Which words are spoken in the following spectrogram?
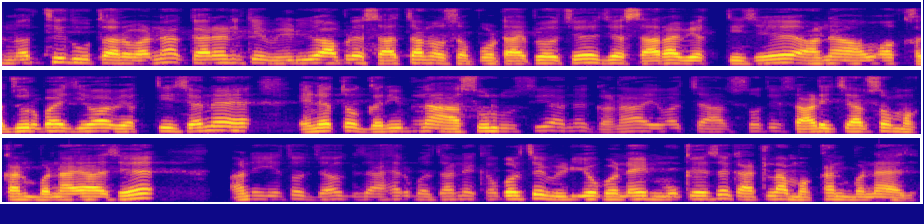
નથી જ ઉતારવાના કારણ કે વીડિયો આપણે સાચાનો સપોર્ટ આપ્યો છે જે સારા વ્યક્તિ છે અને ખજૂરભાઈ જેવા વ્યક્તિ છે ને એને તો ગરીબના આંસુ લૂસી અને ઘણા એવા ચારસો થી સાડી ચારસો મકાન બનાવ્યા છે અને એ તો જગ જાહેર બધાને ખબર છે વીડિયો બનાવીને મૂકે છે કે આટલા મકાન બનાવ્યા છે.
